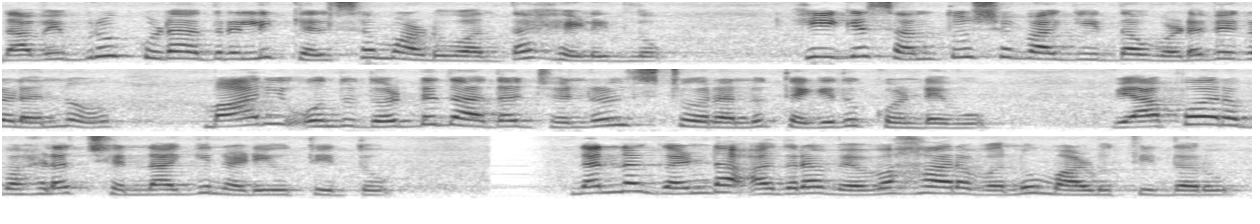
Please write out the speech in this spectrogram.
ನಾವಿಬ್ಬರೂ ಕೂಡ ಅದರಲ್ಲಿ ಕೆಲಸ ಮಾಡುವ ಅಂತ ಹೇಳಿದ್ಲು. ಹೀಗೆ ಸಂತೋಷವಾಗಿ ಇದ್ದ ಒಡವೆಗಳನ್ನು ಮಾರಿ ಒಂದು ದೊಡ್ಡದಾದ ಜನರಲ್ ಸ್ಟೋರನ್ನು ತೆಗೆದುಕೊಂಡೆವು. ವ್ಯಾಪಾರ ಬಹಳ ಚೆನ್ನಾಗಿ ನಡೆಯುತ್ತಿತ್ತು. ನನ್ನ ಗಂಡ ಅದರ ವ್ಯವಹಾರವನ್ನು ಮಾಡುತ್ತಿದ್ದರು.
